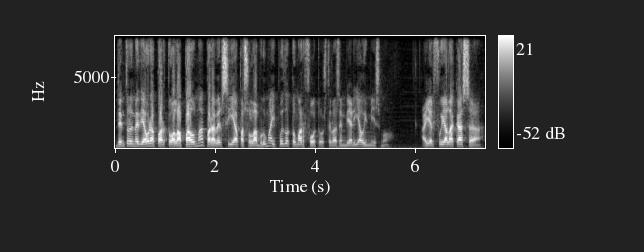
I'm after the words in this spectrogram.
Dentro de media hora parto a La Palma para ver si ya pasó la bruma y puedo tomar fotos, te las enviaría hoy mismo. Ayer fui a la casa,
